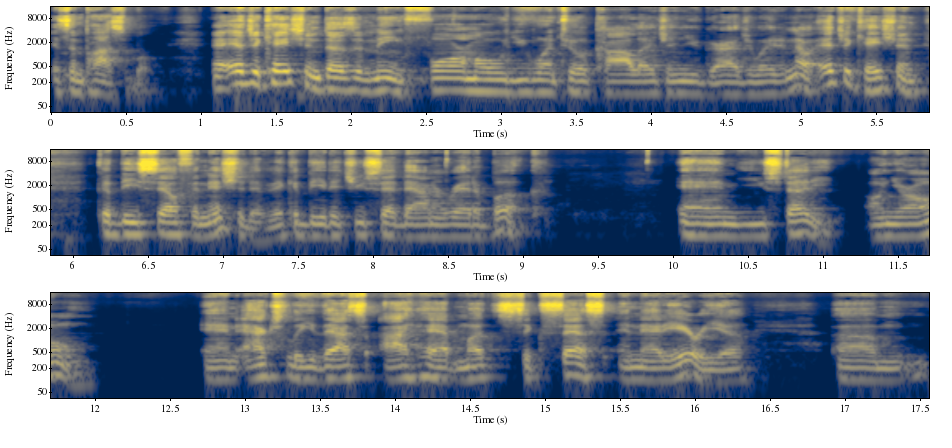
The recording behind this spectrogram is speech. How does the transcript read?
It's impossible. Now, education doesn't mean formal, you went to a college and you graduated. No, education could be self initiative. It could be that you sat down and read a book and you studied on your own. And actually, that's, I had much success in that area um,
